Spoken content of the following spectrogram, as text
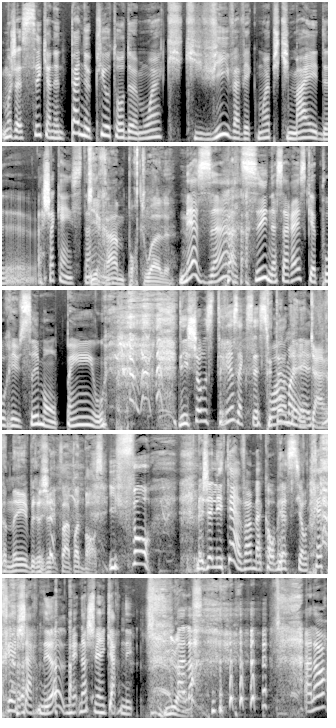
Moi, je sais qu'il y en a une panoplie autour de moi qui, qui vivent avec moi puis qui m'aident euh, à chaque instant. Qui rame pour toi, là. Mais, hein, tu sais, ne serait-ce que pour réussir mon pain ou des choses très C'est accessoires. tellement la vie. incarné, Brigitte, ça n'a pas de base. Il faut. Mais je l'étais avant ma conversion, très, très charnelle. Maintenant, je suis incarnée. Nuance. Alors, alors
